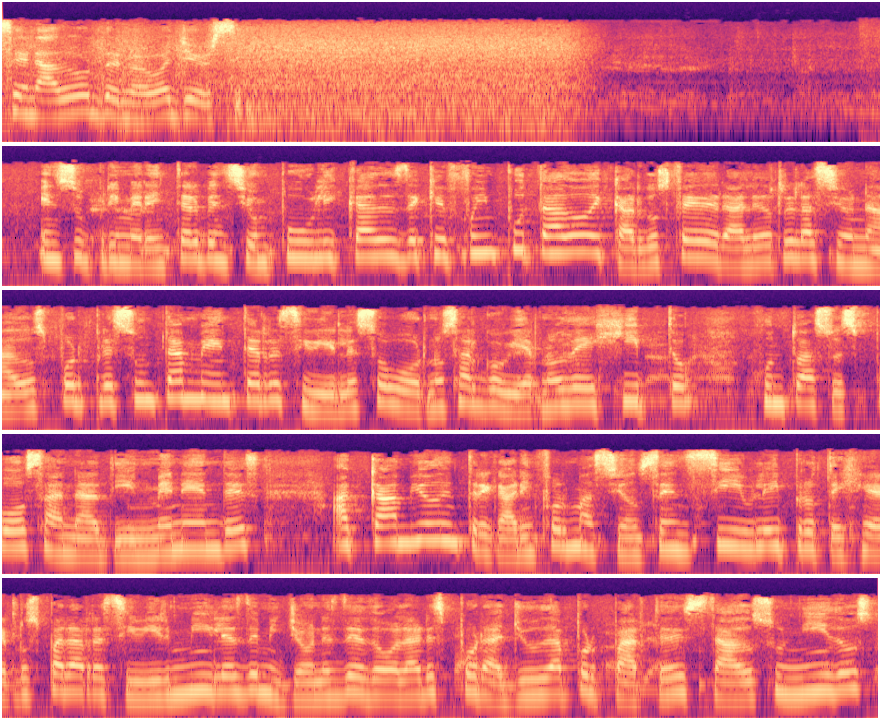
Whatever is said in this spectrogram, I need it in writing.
senador de Nueva Jersey. En su primera intervención pública desde que fue imputado de cargos federales relacionados por presuntamente recibirle sobornos al gobierno de Egipto junto a su esposa Nadine Menéndez a cambio de entregar información sensible y protegerlos para recibir miles de millones de dólares por ayuda por parte de Estados Unidos,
